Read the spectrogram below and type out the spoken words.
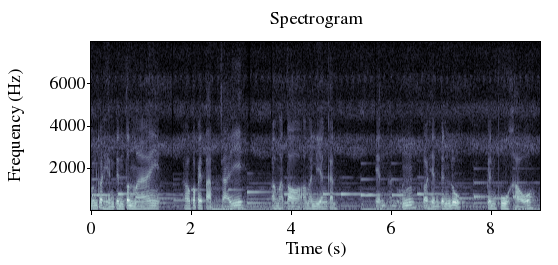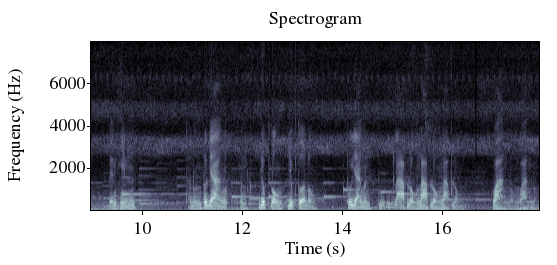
มันก็เห็นเป็นต้นไม้เขาก็ไปตัดใจเอามาต่อเอามาเรียงกัน เห็นถนนก็เห็นเป็นลูก เป็นภูเขา เป็นหิน ถนนทุกอย่างมันยุบลงยุบตัวลง ทุกอย่างมันลาบลงลาบลงลาบลง ว่างลงว่างลง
